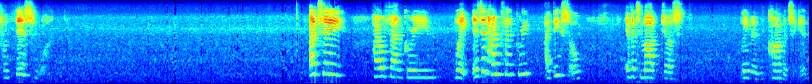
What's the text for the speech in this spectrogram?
for this one. I'd say Hierophant Green. Wait, is it Hierophant Green? I think so. If it's not, just leave it in the comments again.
